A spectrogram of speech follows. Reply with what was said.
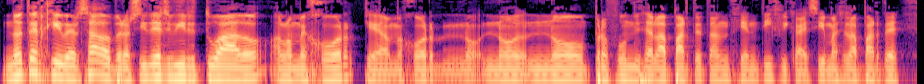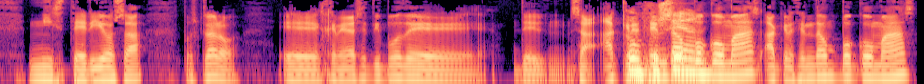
no tergiversado, pero sí desvirtuado, a lo mejor, que a lo mejor no, no, no profundiza la parte tan científica y sí más en la parte misteriosa, pues claro, eh, genera ese tipo de, de o sea, acrecenta un poco más, acrecenta un poco más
